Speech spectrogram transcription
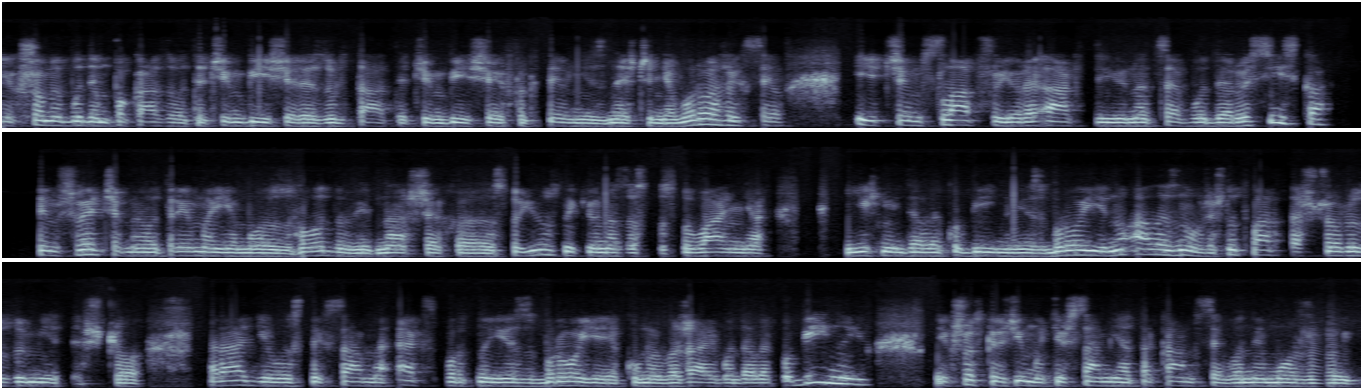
якщо ми будемо показувати чим більше результати, чим більше ефективність знищення ворожих сил, і чим слабшою реакцією на це буде російська. Тим швидше ми отримаємо згоду від наших союзників на застосування їхньої далекобійної зброї. Ну але знову ж тут варто що розуміти, що радіус тих саме експортної зброї, яку ми вважаємо далекобійною, якщо скажімо, ті ж самі атакамси, вони можуть.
